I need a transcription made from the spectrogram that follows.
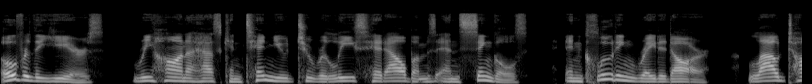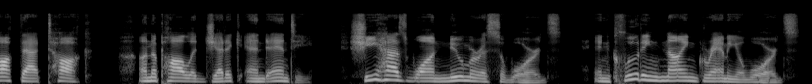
Over the years, Rihanna has continued to release hit albums and singles, including Rated R, Loud Talk That Talk, Unapologetic and Anti. She has won numerous awards, including 9 Grammy Awards,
